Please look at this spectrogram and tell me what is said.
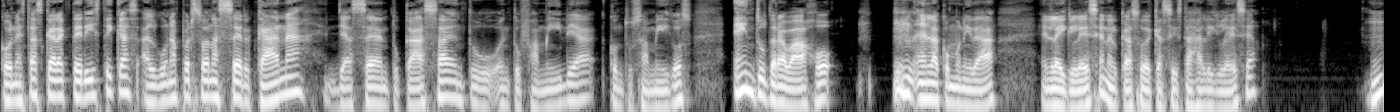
con estas características alguna persona cercana, ya sea en tu casa, en tu, en tu familia, con tus amigos, en tu trabajo, en la comunidad, en la iglesia, en el caso de que asistas a la iglesia? ¿Mm?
